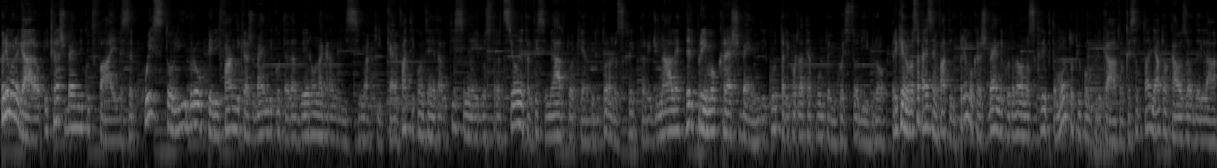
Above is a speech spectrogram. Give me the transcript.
Primo regalo, i Crash Bandicoot Files. Questo libro per i fan di Crash Bandicoot è davvero una grandissima chicca, infatti contiene tantissime illustrazioni, tantissimi artwork e addirittura lo script originale del primo Crash Bandicoot, riportati appunto in questo libro. Per chi non lo sapesse, infatti il primo Crash Bandicoot aveva uno script molto più complicato che è stato tagliato a causa della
